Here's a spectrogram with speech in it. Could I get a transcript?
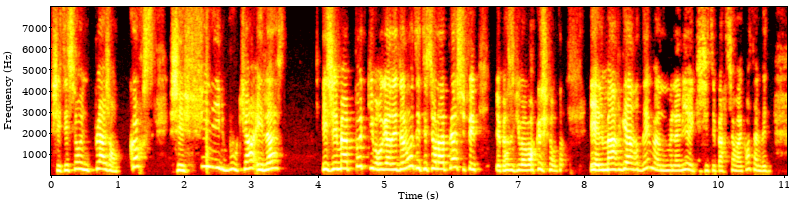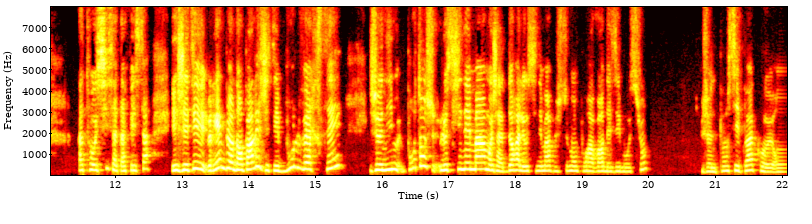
J'étais sur une plage en Corse, j'ai fini le bouquin et là, et j'ai ma pote qui me regardait de loin, était sur la plage, je fais, il n'y a personne qui va voir que je suis en train. Et elle m'a regardé, l'amie avec qui j'étais partie en vacances, elle m'a dit, à ah, toi aussi, ça t'a fait ça? Et j'étais, rien que d'en parler, j'étais bouleversée. Je Pourtant, le cinéma, moi, j'adore aller au cinéma justement pour avoir des émotions je ne pensais pas qu'on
